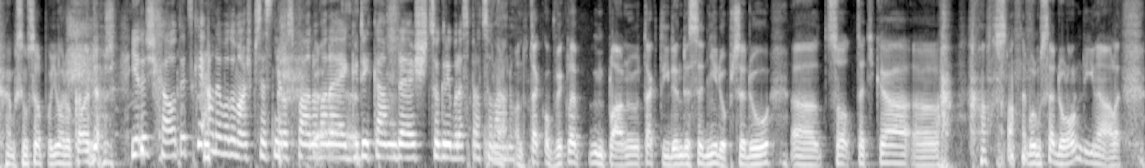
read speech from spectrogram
Já bych se musel podívat do kalendáře. Jedeš chaoticky, anebo to máš přesně rozplánované, kdy kam jdeš, co kdy bude zpracováno? No, tak obvykle plánuju tak týden, deset dní dopředu, eh, co teďka, eh, snad nebudu muset do Londýna, ale eh,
